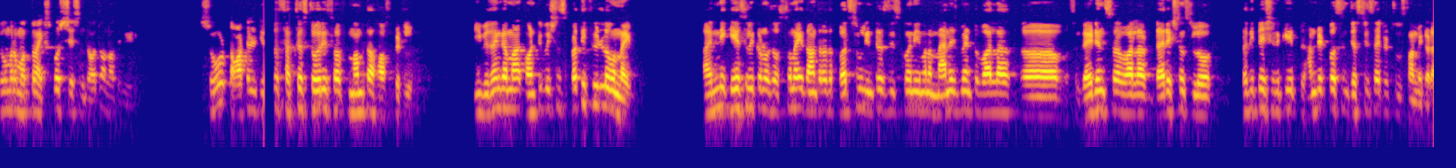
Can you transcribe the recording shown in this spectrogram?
ట్యూమర్ మొత్తం ఎక్స్పోజ్ చేసిన తర్వాత one of the video so total success stories of Mamata hospital ఈ విధంగా మా కాంట్రిబ్యూషన్స్ ప్రతి ఫీల్డ్లో ఉన్నాయి. అన్ని కేసులు ఇక్కడ వస్తున్నాయి. దాని తర్వాత పర్సనల్ ఇంట్రెస్ట్ తీసుకొని మన మేనేజ్మెంట్ వాళ్ళ గైడెన్స్ వాళ్ళ డైరెక్షన్స్లో ప్రతి పేషెంట్కి హండ్రెడ్ పర్సెంట్ జస్టిస్ అయ్యేటట్టు చూస్తాం ఇక్కడ.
